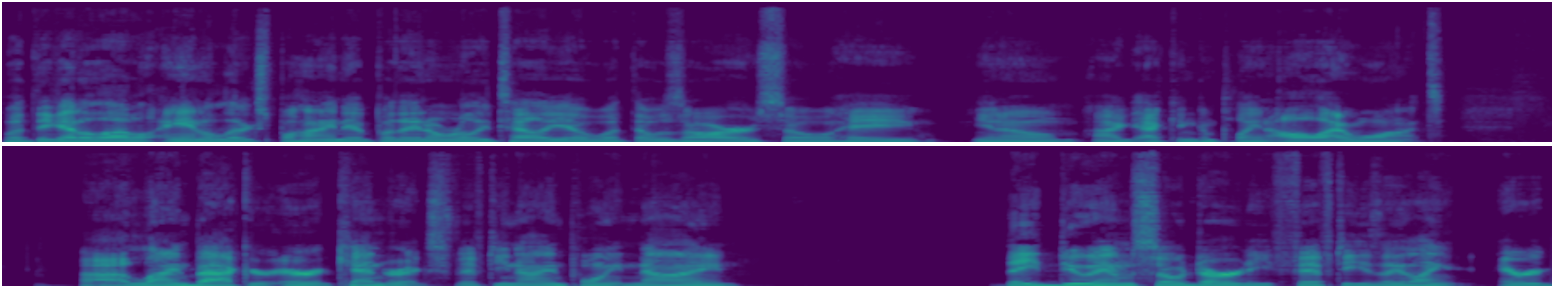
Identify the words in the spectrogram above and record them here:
but they got a lot of analytics behind it, but they don't really tell you what those are. So hey, you know, I, I can complain all I want. Uh, linebacker Eric Kendricks, fifty nine point nine. They do him so dirty, fifties. They like Eric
